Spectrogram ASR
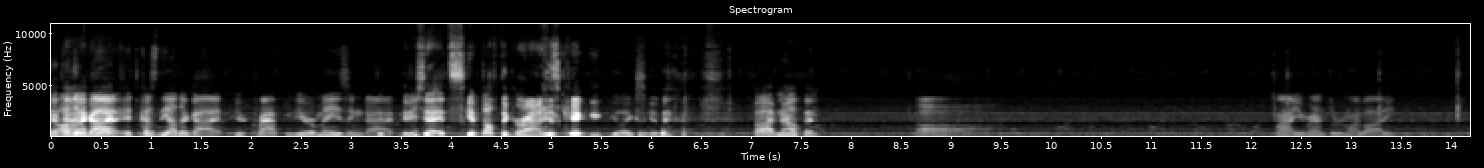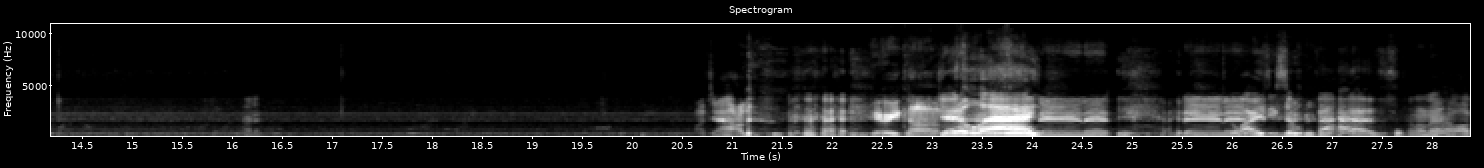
the Cock other and a guy. click. It's because the other guy. You're crap. You're amazing guy. Did, did you see that? It skipped off the ground. His kick, like, skipped. Five nothing. Aw. Wow, you ran through my body. Watch out. Here he comes. Get away! Dan it. Dan it. Why is he so fast? I don't know. I'll,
